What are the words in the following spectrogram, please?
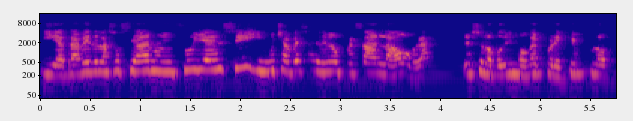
y a través de la sociedad nos influye en sí y muchas veces debemos expresar en la obra. Eso lo podemos ver, por ejemplo,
